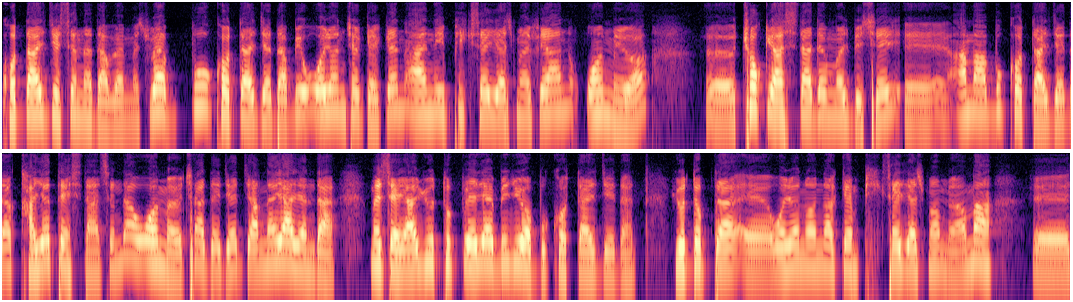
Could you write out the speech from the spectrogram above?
kodlayıcısını da vermiş ve bu kodlayıcıda bir oyun çekerken aynı pikselleşme falan olmuyor. Ee, çok yaşladığımız bir şey ee, ama bu kodlayıcıda kayıt esnasında olmuyor. Sadece canlı yayında mesela YouTube verebiliyor bu kodlayıcıdan. YouTube'da e, oyun oynarken pikselleşme olmuyor ama e,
